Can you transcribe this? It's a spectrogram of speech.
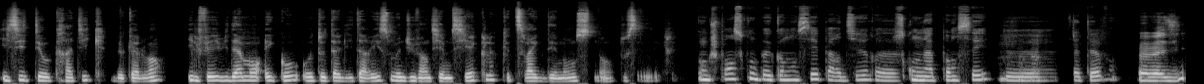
ici théocratique, de Calvin. Il fait évidemment écho au totalitarisme du XXe siècle que Zweig dénonce dans tous ses écrits. Donc je pense qu'on peut commencer par dire euh, ce qu'on a pensé de cette œuvre. Vas-y.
